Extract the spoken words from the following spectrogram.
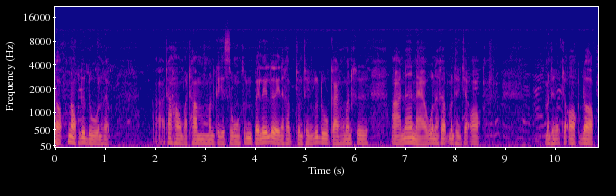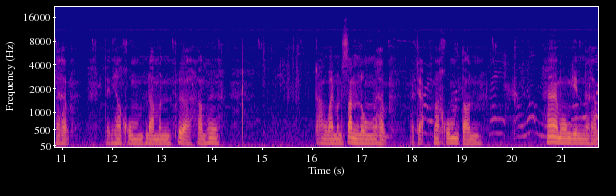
ดอกนอกฤดูนะครับถ้าเรามาทำมันก็จะสูงขึ้นไปเรื่อยๆนะครับ จนถึงฤดูกาลของมันคืออ่าหน้าหนาวนะครับ มันถึงจะออก มันถึงจะออกดอกนะครับ แต่นี่เราคุมดำมันเพื่อทำให้กลางวันมันสั้นลงนะครับ อาจจะมาคุมตอน ห้าโมงเย็นนะครับ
